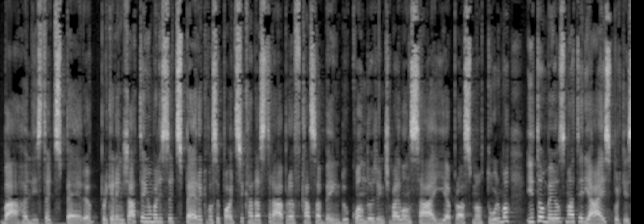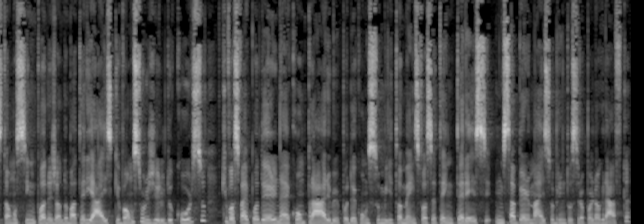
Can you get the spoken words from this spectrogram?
barra lista de espera, porque gente já tem uma lista de espera que você pode se cadastrar para ficar sabendo quando a gente vai lançar aí a próxima turma e também os materiais, porque estamos sim planejando materiais que vão surgir do curso, que você vai poder, né, comprar e poder consumir também se você tem interesse em saber mais sobre indústria pornográfica.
